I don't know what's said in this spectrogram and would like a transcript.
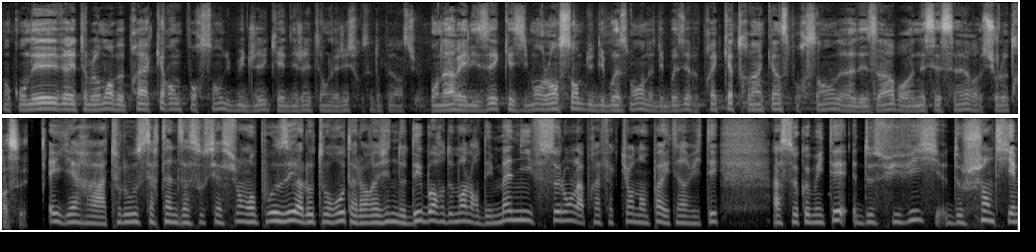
Donc on est véritablement à peu près à 40% du budget qui a déjà été engagé sur cette opération. On a réalisé quasiment l'ensemble du déboisement. On a déboisé à peu près 95% des arbres nécessaires sur le tracé. Et hier à Toulouse, certaines associations opposées à l'autoroute à l'origine de débordements lors des manifs, selon la préfecture, n'ont pas été invitées à ce comité de suivi de chantier.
